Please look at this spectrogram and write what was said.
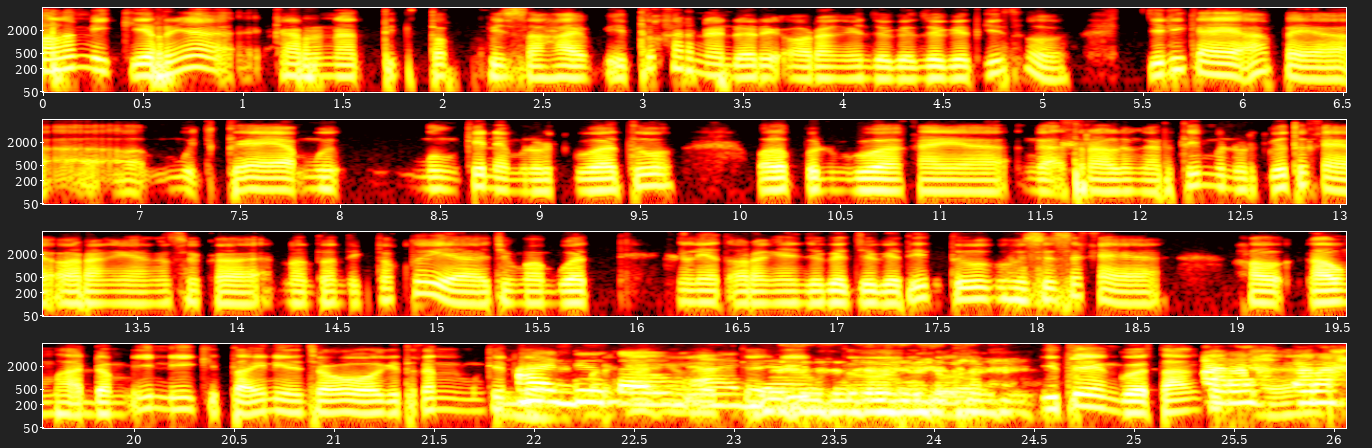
malah mikirnya karena TikTok bisa hype itu karena dari orang yang joget-joget gitu loh. Jadi kayak apa ya? mu- kayak mu- mungkin ya menurut gua tuh walaupun gua kayak nggak terlalu ngerti, menurut gua tuh kayak orang yang suka nonton TikTok tuh ya cuma buat ngelihat orang yang joget-joget itu, khususnya kayak kaum hadam ini, kita ini yang cowok gitu kan mungkin kayak Aduh, kaum ngelihat kayak gitu gitu. Itu yang gue tangkap Parah, ya parah.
